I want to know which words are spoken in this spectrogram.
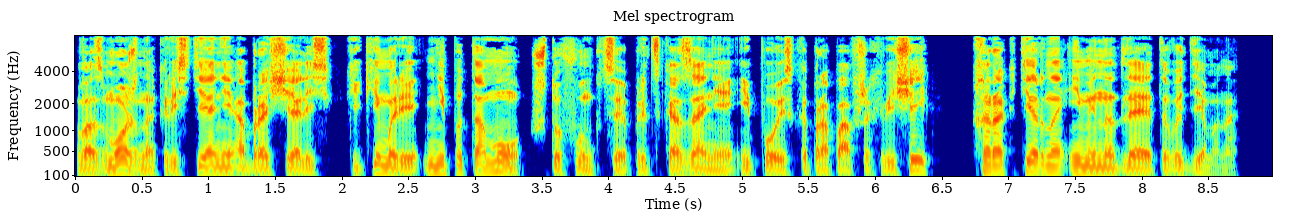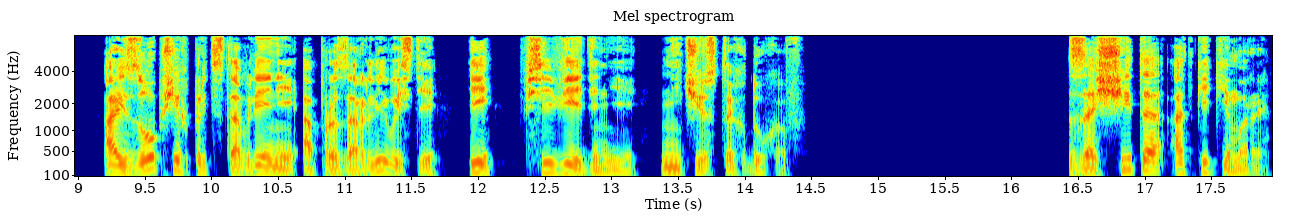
Возможно, крестьяне обращались к кикиморе не потому, что функция предсказания и поиска пропавших вещей характерна именно для этого демона, а из общих представлений о прозорливости и всеведении нечистых духов. Защита от кикиморы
